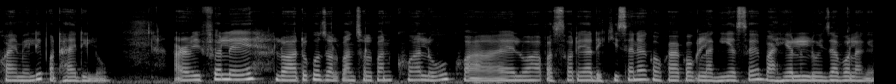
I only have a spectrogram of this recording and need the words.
খুৱাই মেলি পঠাই দিলোঁ। আৰু ইফালে ল'ৰাটোকো জলপান চলপান খোৱালোঁ। খুৱাই লোৱাৰ পাছত এয়া দেখিছেনে? ককাকক লাগি আছে। বাহিৰলৈ লৈ যাব লাগে।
